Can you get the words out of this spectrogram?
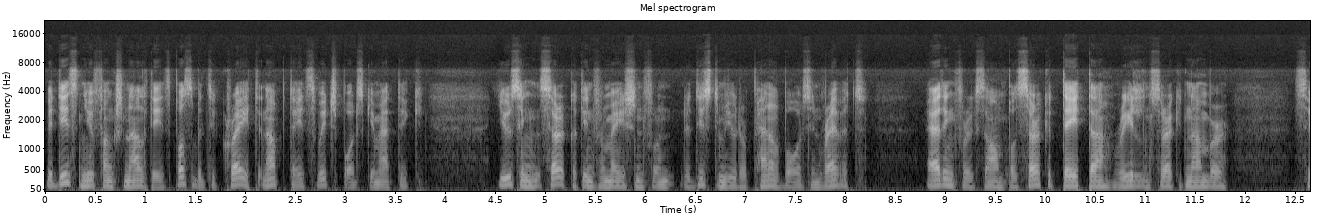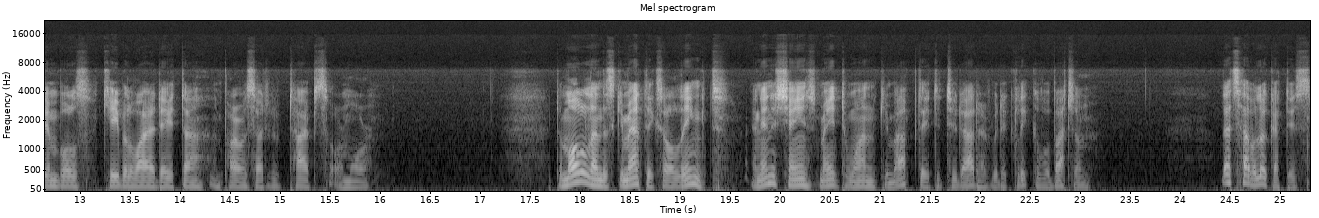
With this new functionality it's possible to create and update switchboard schematic using circuit information from the distributor panel boards in Revit adding for example circuit data, real circuit number, symbols, cable wire data and power circuit types or more. The model and the schematics are linked and any change made to one can be updated to the other with a click of a button. Let's have a look at this.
